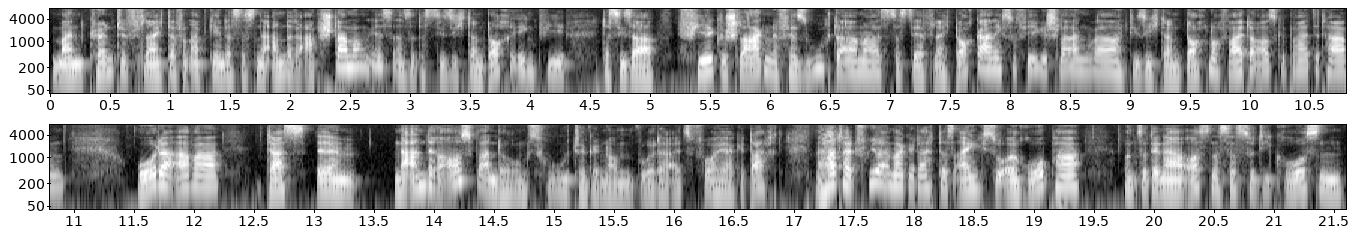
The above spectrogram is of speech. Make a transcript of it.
Man könnte vielleicht davon abgehen, dass es eine andere Abstammung ist, also dass die sich dann doch irgendwie, dass dieser viel geschlagene Versuch damals, dass der vielleicht doch gar nicht so viel geschlagen war, die sich dann doch noch weiter ausgebreitet haben. Oder aber, dass ähm, eine andere Auswanderungsroute genommen wurde als vorher gedacht. Man hat halt früher immer gedacht, dass eigentlich so Europa und so der Nahe Osten, dass das so die großen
